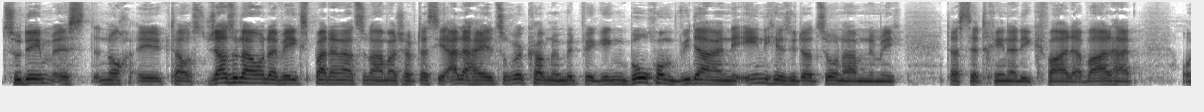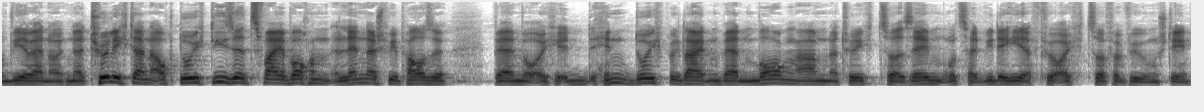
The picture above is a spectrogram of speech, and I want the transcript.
Zudem ist noch äh, Klaus Jasula unterwegs bei der Nationalmannschaft, dass sie alle heil zurückkommen, damit wir gegen Bochum wieder eine ähnliche Situation haben, nämlich dass der Trainer die Qual der Wahl hat. Und wir werden euch natürlich dann auch durch diese zwei Wochen Länderspielpause werden wir euch hindurch begleiten, werden morgen Abend natürlich zur selben Uhrzeit wieder hier für euch zur Verfügung stehen,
